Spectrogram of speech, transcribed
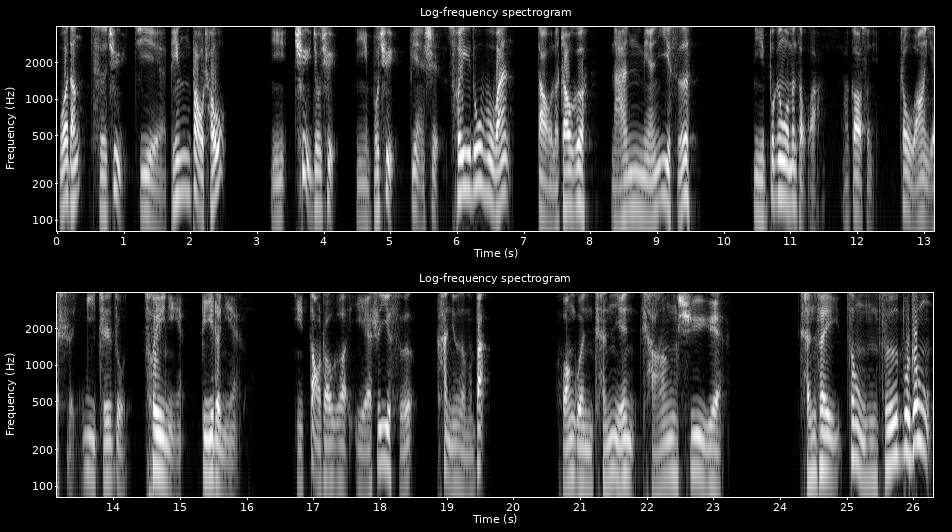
我等此去借兵报仇。你去就去，你不去便是催都不完，到了朝歌，难免一死。”你不跟我们走啊！我告诉你，纣王也是一直就催你，逼着你。你到朝歌也是一死，看你怎么办。黄滚沉吟长吁曰：“臣非纵子不忠，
